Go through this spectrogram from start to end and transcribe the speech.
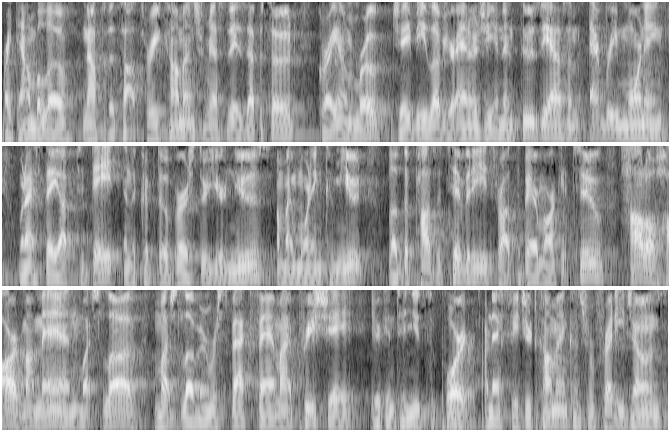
right down below. Now for the top three comments from yesterday's episode. Graham wrote, JV, love your energy and enthusiasm every morning when I stay up to date in the cryptoverse through your news on my morning commute. Love the positivity throughout the bear market too. Hodl hard, my man. Much love. Much love and respect, fam. I appreciate your continued support. Our next featured comment comes from Freddie Jones,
